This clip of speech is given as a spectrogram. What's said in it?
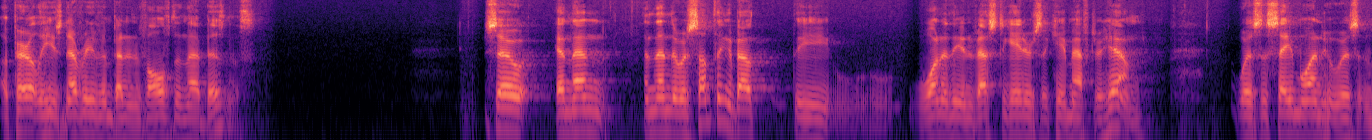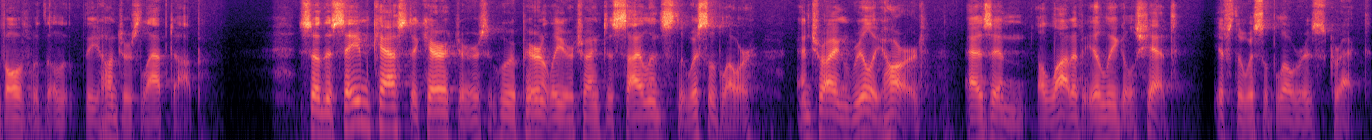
Apparently, he's never even been involved in that business. So, and then and then there was something about the one of the investigators that came after him was the same one who was involved with the, the Hunter's laptop. So the same cast of characters who apparently are trying to silence the whistleblower and trying really hard, as in a lot of illegal shit, if the whistleblower is correct.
